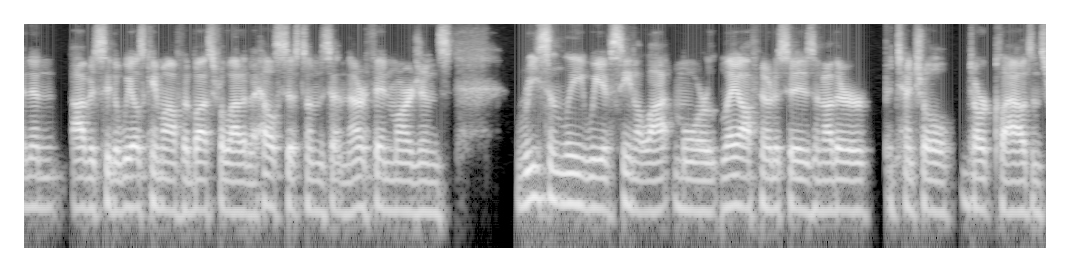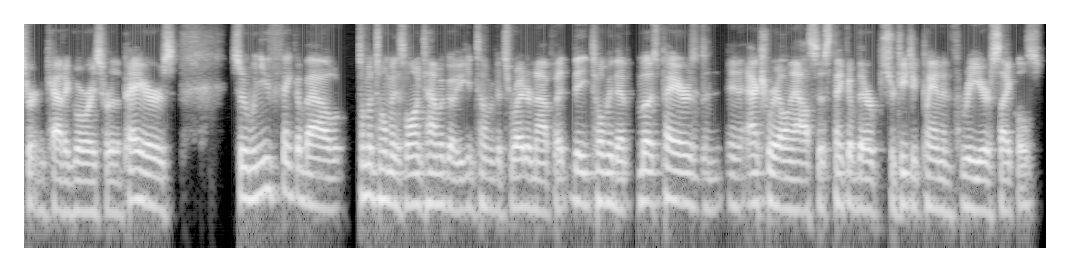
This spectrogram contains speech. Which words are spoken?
And then obviously the wheels came off the bus for a lot of the health systems and their thin margins. Recently, we have seen a lot more layoff notices and other potential dark clouds in certain categories for the payers. So when you think about, someone told me this a long time ago, you can tell me if it's right or not, but they told me that most payers in, in actuarial analysis think of their strategic plan in three year cycles.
